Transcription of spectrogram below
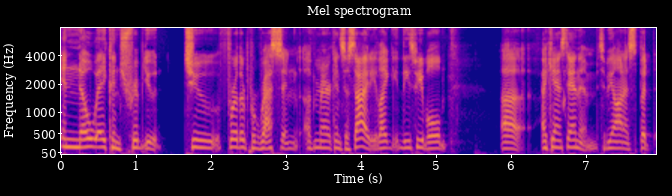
in no way contribute to further progressing of American society. Like these people, uh, I can't stand them to be honest, but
